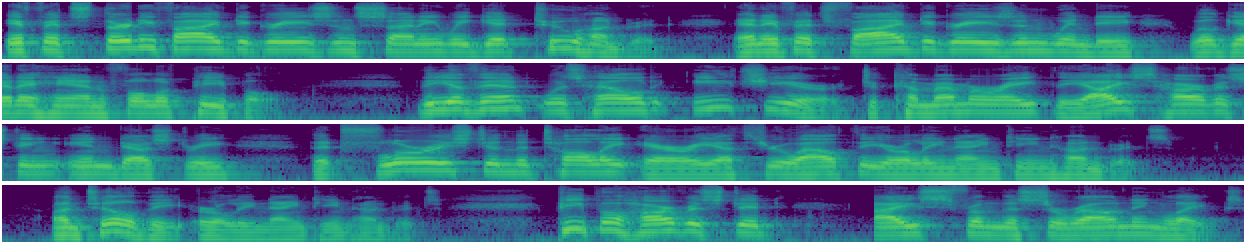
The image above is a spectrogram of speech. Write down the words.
If it's 35 degrees and sunny, we get 200. And if it's 5 degrees and windy, we'll get a handful of people. The event was held each year to commemorate the ice harvesting industry that flourished in the Tully area throughout the early 1900s until the early 1900s. People harvested ice from the surrounding lakes,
